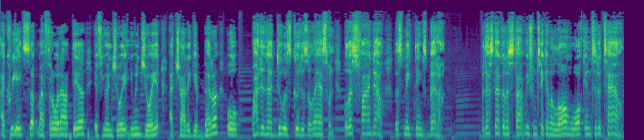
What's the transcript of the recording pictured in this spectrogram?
I create something, I throw it out there. If you enjoy it, you enjoy it. I try to get better. Well, why didn't I do as good as the last one? Well, let's find out. Let's make things better. But that's not going to stop me from taking a long walk into the town.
